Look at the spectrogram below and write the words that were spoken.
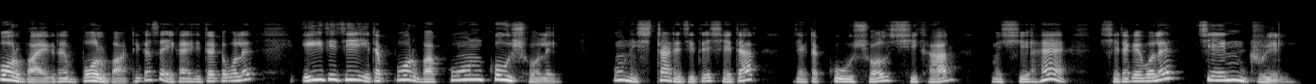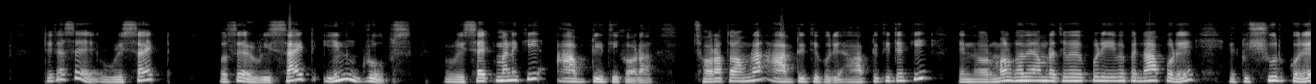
পড়বা এটা বলবা, ঠিক আছে? এখানে এটাকে বলে এই যে যে এটা পড়বা কোন কৌশলে, কোন স্ট্র্যাটেজিতে সেটার যে একটা কৌশল শিখার হ্যাঁ সেটাকে বলে চেন ড্রিল ঠিক আছে? রিসাইট বলছে রিসাইট ইন গ্রুপস রিসাইট মানে কি? আবৃত্তি করা, ছড়া তো আমরা আবৃত্তি করি, আবৃত্তিটা কি? নর্মাল ভাবে আমরা যেভাবে পড়ি, এইভাবে না পড়ে একটু সুর করে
